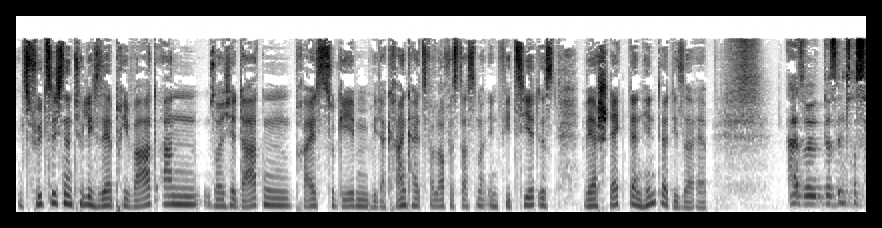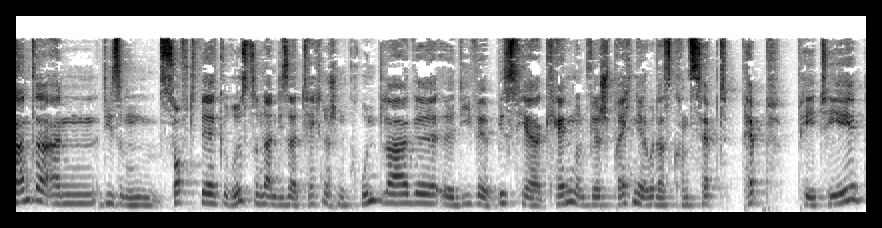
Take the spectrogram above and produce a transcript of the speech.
Es fühlt sich natürlich sehr privat an, solche Daten preiszugeben, wie der Krankheitsverlauf ist, dass man infiziert ist. Wer steckt denn hinter dieser App? Also das Interessante an diesem Softwaregerüst und an dieser technischen Grundlage, äh, die wir bisher kennen, und wir sprechen ja über das Konzept PEP-PT,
